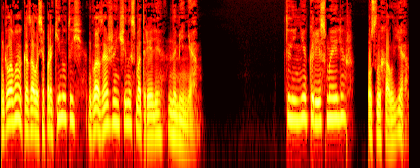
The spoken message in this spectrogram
Голова оказалась опрокинутой, глаза женщины смотрели на меня. «Ты не Крис Мейлер?» — услыхал я.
